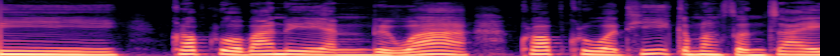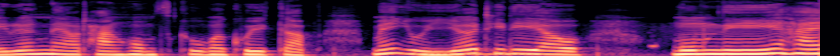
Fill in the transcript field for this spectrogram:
มีครอบครัวบ้านเรียน หรือว่าครอบครัวที่กำลังสนใจเรื่องแนวทางโฮมส o ูลมาคุยกับแม่อยู่เยอะทีเดียว มุมนี้ให้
